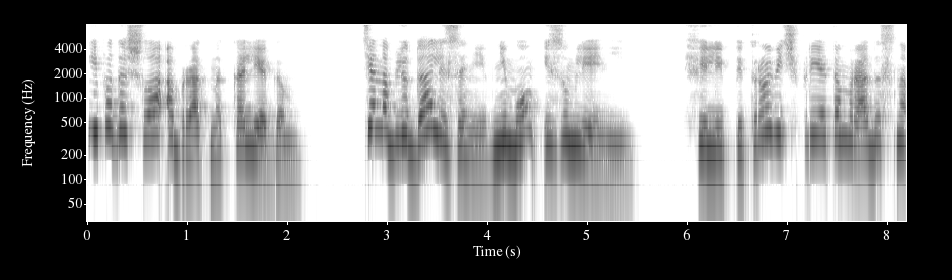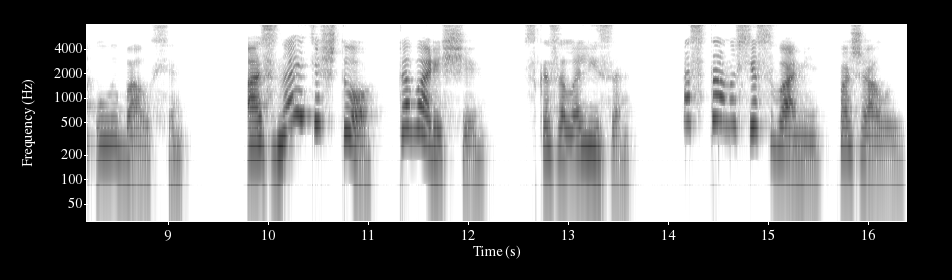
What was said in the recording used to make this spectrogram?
и подошла обратно к коллегам. Те наблюдали за ней в немом изумлении. Филипп Петрович при этом радостно улыбался. «А знаете что, товарищи?» — сказала Лиза. «Останусь я с вами, пожалуй.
